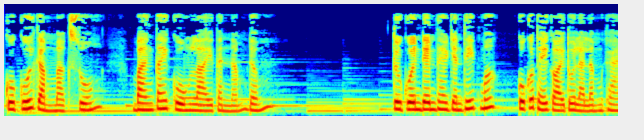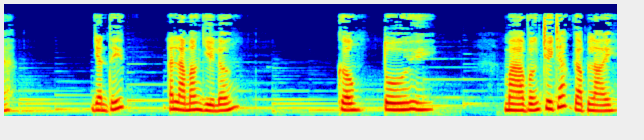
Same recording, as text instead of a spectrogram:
Cô cúi gầm mặt xuống, Bàn tay cuộn lại thành nắm đấm. Tôi quên đem theo danh thiếp mất, Cô có thể gọi tôi là Lâm Kha. Danh thiếp, Anh làm ăn gì lớn? Không, tôi Mà vẫn chưa chắc gặp lại,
